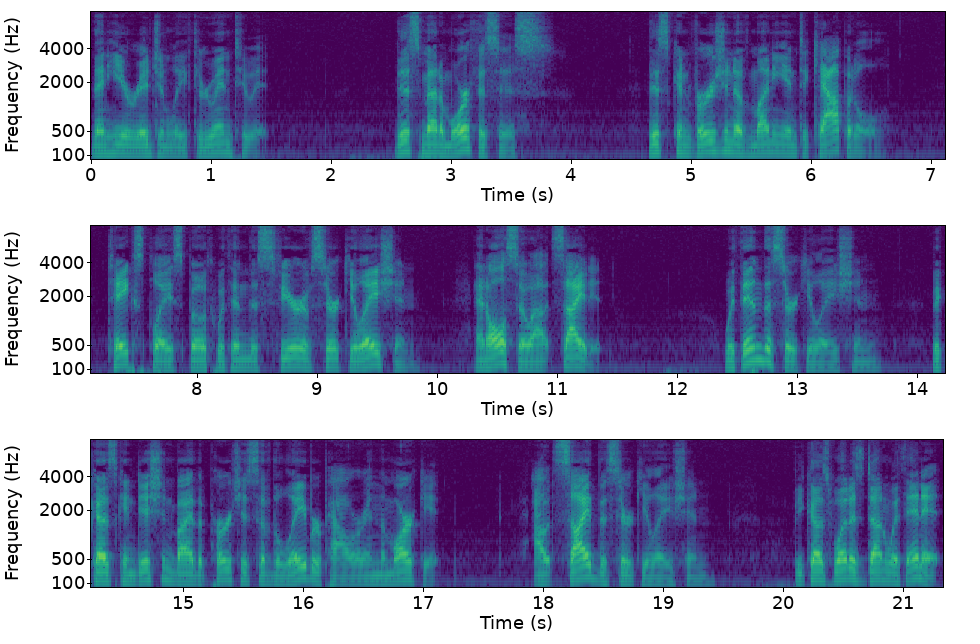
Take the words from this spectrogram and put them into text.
than he originally threw into it. This metamorphosis, this conversion of money into capital, takes place both within the sphere of circulation and also outside it. Within the circulation, because conditioned by the purchase of the labor power in the market; outside the circulation, because what is done within it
